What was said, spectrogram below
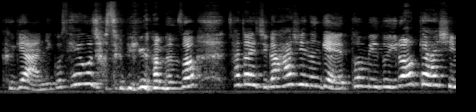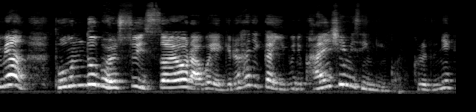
그게 아니고 새우젓을 비교하면서 사장님 지가 하시는 게 애터미도 이렇게 하시면 돈도 벌 수 있어요 라고 얘기를 하니까 이분이 관심이 생긴 거예요 그러더니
